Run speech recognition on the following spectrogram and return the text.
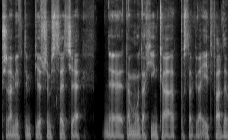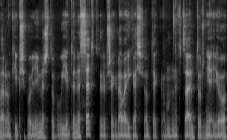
przynajmniej w tym pierwszym secie, ta młoda Chinka postawiła jej twarde warunki. Przypomnijmy, że to był jedyny set, który przegrała Iga Świątek mm, w całym turnieju.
